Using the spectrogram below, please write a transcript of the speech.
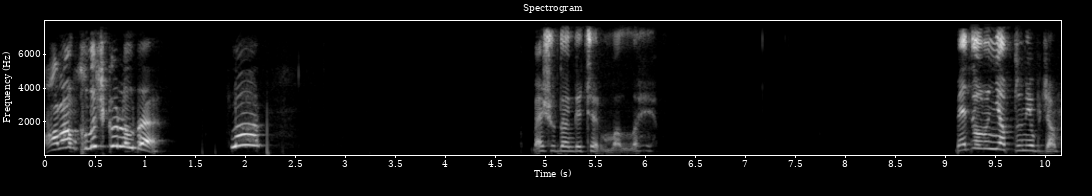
Anam kırıldı. Lan. Ben şuradan geçerim vallahi. Ben de onun yaptığını yapacağım.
